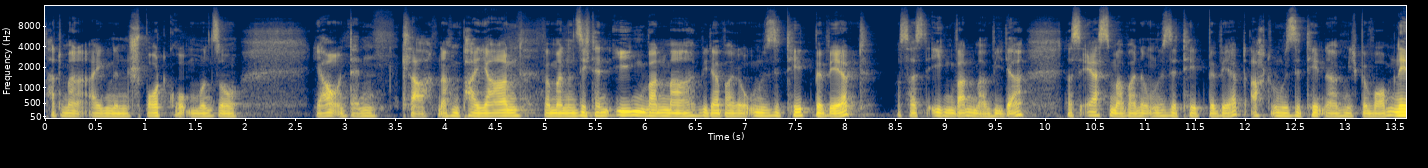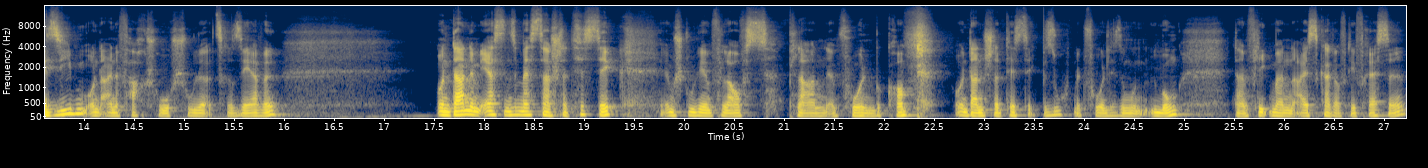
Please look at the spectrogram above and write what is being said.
hatte meine eigenen Sportgruppen und so. Ja, und dann, klar, nach ein paar Jahren, wenn man sich dann irgendwann mal wieder bei der Universität bewerbt, was heißt irgendwann mal wieder, das erste Mal bei einer Universität bewerbt, acht Universitäten habe ich mich beworben, ne, sieben und eine Fachhochschule als Reserve. Und dann im ersten Semester Statistik im Studienverlaufsplan empfohlen bekommt und dann Statistik besucht mit Vorlesungen und Übungen, dann fliegt man eiskalt auf die Fresse.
